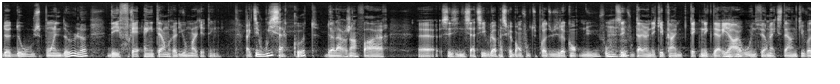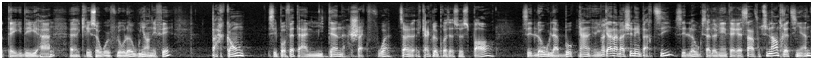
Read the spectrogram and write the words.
de 12,2 des frais internes reliés au marketing. Fait que, oui, ça coûte de l'argent faire euh, ces initiatives-là parce que, bon, il faut que tu produises le contenu, il faut, que tu aies une équipe quand même technique derrière mm-hmm. ou une firme externe qui va t'aider à mm-hmm. euh, créer ce workflow-là. Oui, en effet. Par contre, c'est pas fait à mi-temps à chaque fois. quand le processus part, c'est là où la boucle, quand, la machine est partie, c'est là où ça devient intéressant. Faut que tu l'entretiennes,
